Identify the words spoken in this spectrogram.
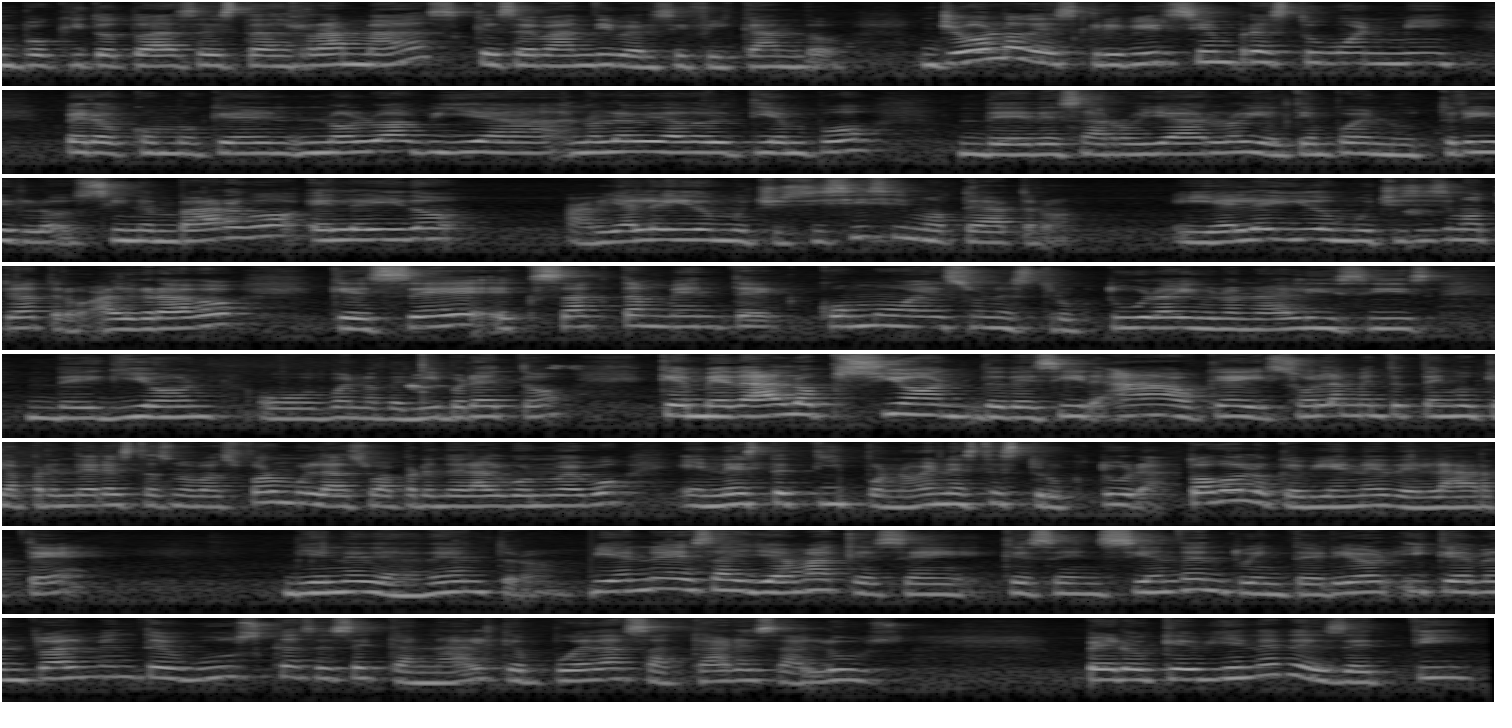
un poquito todas estas ramas que se van diversificando. Yo lo de escribir siempre estuvo en mí, pero como que no lo había, no le había dado el tiempo de desarrollarlo y el tiempo de nutrirlo. Sin embargo, he leído, había leído muchísimo teatro, y he leído muchísimo teatro, al grado que sé exactamente cómo es una estructura y un análisis de guion o bueno, de libreto, que me da la opción de decir, ah, ok, solamente tengo que aprender estas nuevas fórmulas o aprender algo nuevo en este tipo, ¿no? En esta estructura. Todo lo que viene del arte viene de adentro. Viene esa llama que se, que se enciende en tu interior y que eventualmente buscas ese canal que pueda sacar esa luz, pero que viene desde ti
